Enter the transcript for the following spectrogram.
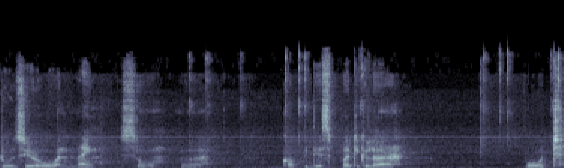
2019 so uh, copy this particular port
